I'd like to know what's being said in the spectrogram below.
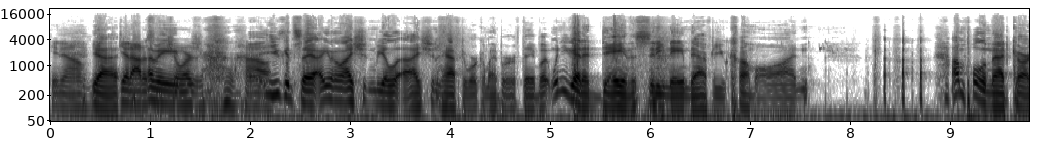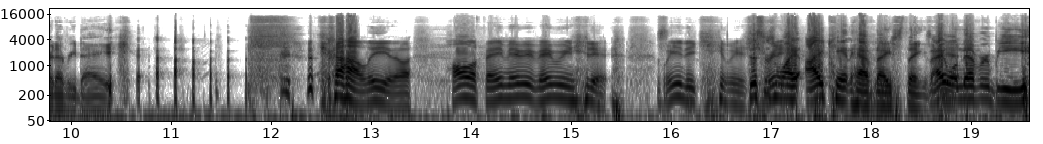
you know, yeah, get out of I some mean, chores around the house. You could say, you know, I shouldn't be, I shouldn't have to work on my birthday, but when you get a day of the city named after you, come on. I'm pulling that card every day. Golly, the Hall of Fame. Maybe, maybe we need it. we need to keep. We this shrink. is why I can't have nice things. I yeah. will never be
